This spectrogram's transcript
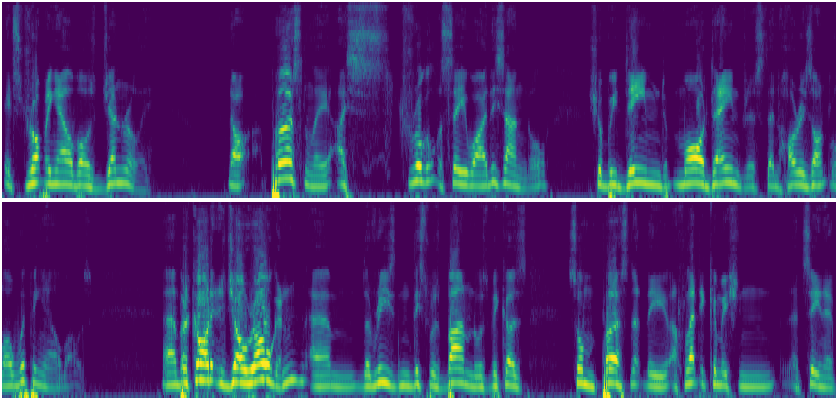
It's dropping elbows generally. Now, personally, I struggle to see why this angle should be deemed more dangerous than horizontal or whipping elbows. Uh, but according to Joe Rogan, um, the reason this was banned was because some person at the Athletic Commission had seen a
